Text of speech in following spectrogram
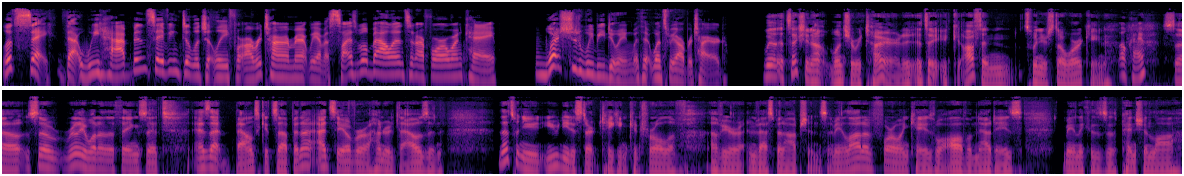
Let's say that we have been saving diligently for our retirement. We have a sizable balance in our 401k. What should we be doing with it once we are retired? Well, it's actually not once you're retired. It's a, it, often it's when you're still working. Okay. So, so really, one of the things that as that balance gets up, and I, would say over a hundred thousand, that's when you you need to start taking control of of your investment options. I mean, a lot of 401ks, well, all of them nowadays, mainly because it's a pension law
